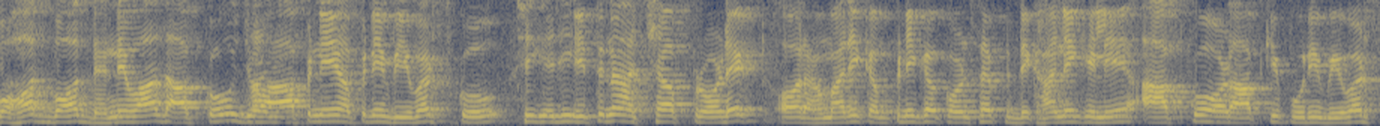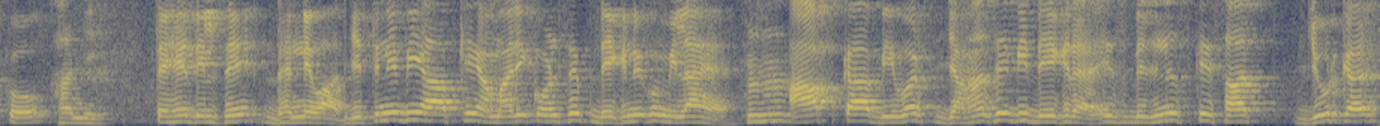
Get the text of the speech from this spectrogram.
बहुत बहुत धन्यवाद आपको जो हाँ आपने अपने व्यूवर्स को ठीक है जी। इतना अच्छा प्रोडक्ट और हमारी कंपनी का कॉन्सेप्ट दिखाने के लिए आपको और आपकी पूरी व्यूवर्स को हाँ जी। तहे दिल से धन्यवाद। जितने भी आपके हमारी कॉन्सेप्ट देखने को मिला है आपका व्यूवर्स जहाँ से भी देख रहा है इस बिज़नेस के साथ जुड़कर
